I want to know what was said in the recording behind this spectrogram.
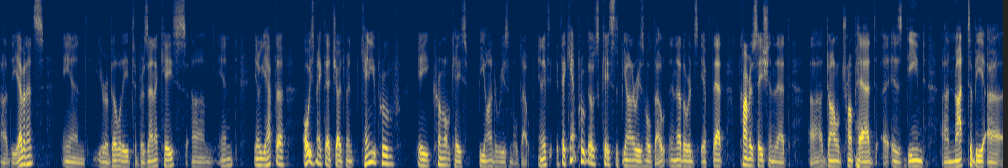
uh, the evidence and your ability to present a case. Um, and you know you have to always make that judgment: can you prove a criminal case beyond a reasonable doubt? And if if they can't prove those cases beyond a reasonable doubt, in other words, if that conversation that uh, Donald Trump had uh, is deemed uh, not to be uh,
